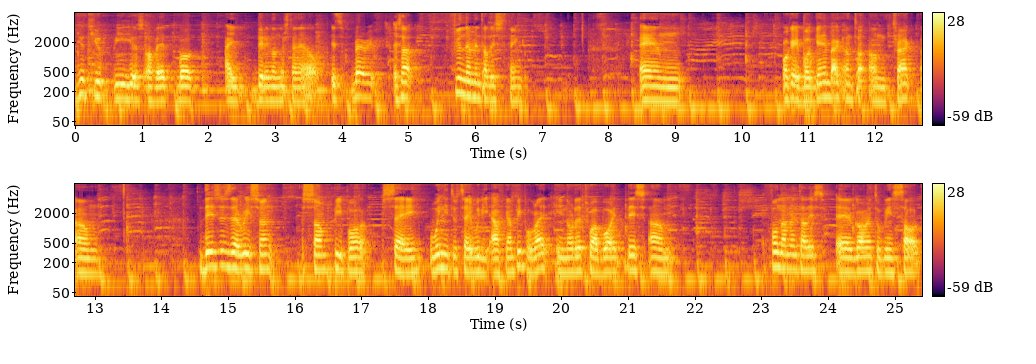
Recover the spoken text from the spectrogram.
YouTube videos of it, but I didn't understand at all. It's very, it's a fundamentalist thing. And okay, but getting back on on track, um, this is the reason some people say we need to stay with the Afghan people, right, in order to avoid this um, fundamentalist uh, government to be installed.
